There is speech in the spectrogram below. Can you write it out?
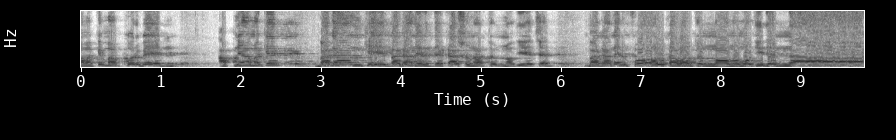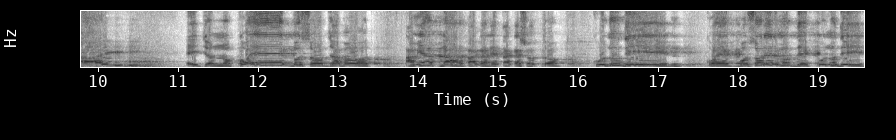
আমাকে মাফ করবেন। আপনি আমাকে বাগানকে বাগানের দেখাশোনার জন্য দিয়েছেন। বাগানের ফল খাওয়ার জন্য অনুমতি দেন নাই। এই জন্য কয়েক বছর যাবৎ আমি আপনার বাগানে থাকা সত্ত্বেও কোনোদিন, কয়েক বছরের মধ্যে কোনোদিন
